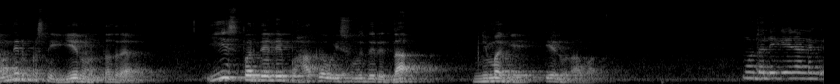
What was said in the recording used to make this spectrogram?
ಮುಂದಿನ ಪ್ರಶ್ನೆ ಏನು ಅಂತಂದ್ರೆ ಈ ಸ್ಪರ್ಧೆಯಲ್ಲಿ ಭಾಗವಹಿಸುವುದರಿಂದ ನಿಮಗೆ ಏನು ಲಾಭ? ಮೊದಲಿಗೆ ನನಗೆ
